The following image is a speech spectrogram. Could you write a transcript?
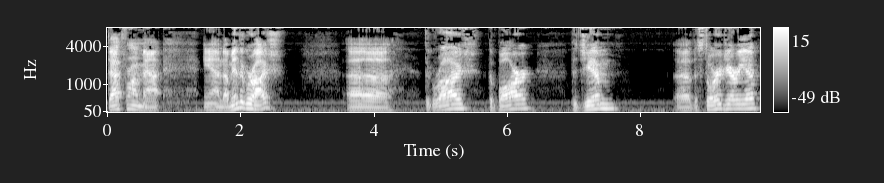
that's where I'm at. And I'm in the garage. Uh, the garage, the bar, the gym, uh, the storage area.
